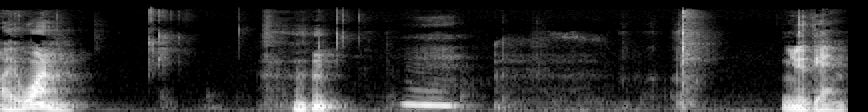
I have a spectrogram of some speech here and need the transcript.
I won. Mm. New game.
